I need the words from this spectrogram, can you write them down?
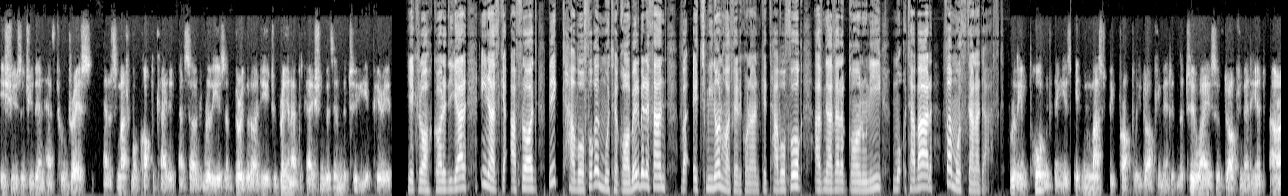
issues that you then have to address. And it's much more complicated. And so it really is a very good idea to bring an application within the two year period. یک راهکار دیگر این است که افراد به یک توافق متقابل برسند و اطمینان حاصل کنند که توافق از نظر قانونی معتبر و مستند است. really important thing is it must be properly documented. And the two ways of documenting it are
